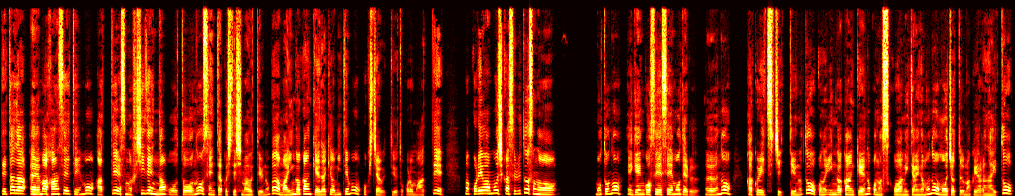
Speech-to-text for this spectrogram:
で、ただ、えー、まあ、反省点もあって、その不自然な応答の選択してしまうっていうのが、まあ、因果関係だけを見ても起きちゃうっていうところもあって、まあ、これはもしかすると、その、元の言語生成モデルの確率値っていうのと、この因果関係のこのスコアみたいなものをもうちょっとうまくやらないと、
